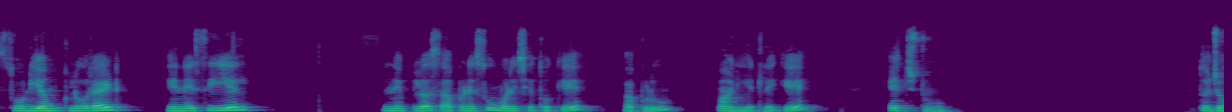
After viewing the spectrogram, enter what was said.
sodium chloride N A C L અને પ્લસ આપણે શું મળે છે? તો કે આપણું પાણી એટલે કે એચ ટુઓ તો જો,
